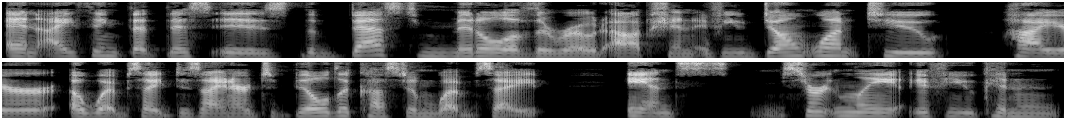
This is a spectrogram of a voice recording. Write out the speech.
And I think that this is the best middle of the road option. If you don't want to hire a website designer to build a custom website, and certainly if you can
